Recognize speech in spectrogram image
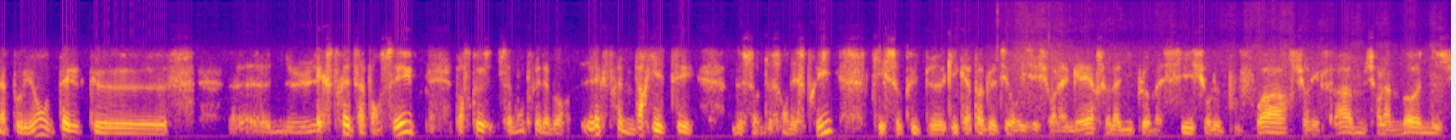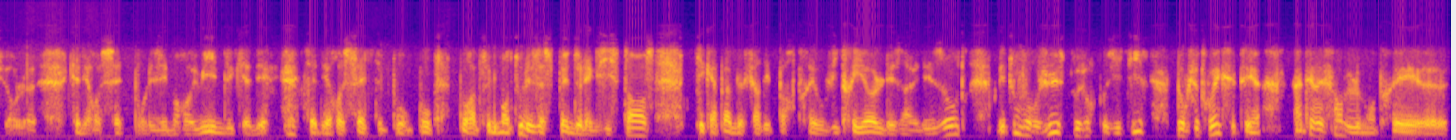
Napoléon tel que euh, l'extrait de sa pensée, parce que ça montrait d'abord l'extrême variété de son, esprit, qui s'occupe, qui est capable de théoriser sur la guerre, sur la diplomatie, sur le pouvoir, sur les femmes, sur la mode, sur le, qu'il y a des recettes pour les hémorroïdes, qu'il y a des, a des recettes pour, pour, absolument tous les aspects de l'existence, qui est capable de faire des portraits au vitriol des uns et des autres, mais toujours juste, toujours positif. Donc je trouvais que c'était intéressant de le montrer euh,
